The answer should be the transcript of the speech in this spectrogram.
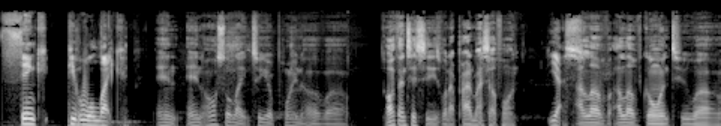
think people will like. And and also like to your point of uh authenticity is what I pride myself on. Yes. I love I love going to uh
